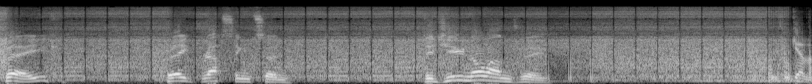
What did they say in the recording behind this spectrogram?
Craig? Craig Brassington. Did you know Andrew? Together.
